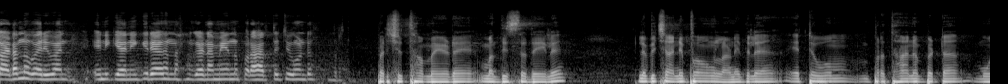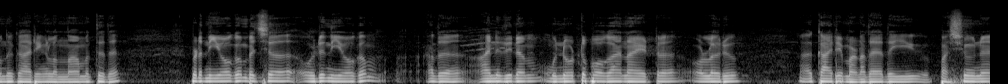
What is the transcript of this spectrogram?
കടന്നു വരുവാൻ എനിക്ക് അനുഗ്രഹം നൽകണമെന്ന് പ്രാർത്ഥിച്ചുകൊണ്ട് പരിശുദ്ധ അമ്മയുടെ മധ്യസ്ഥതയിൽ ലഭിച്ച അനുഭവങ്ങളാണ്. ഇതിൽ ഏറ്റവും പ്രധാനപ്പെട്ട മൂന്ന് കാര്യങ്ങൾ. ഒന്നാമത്തേത് ഇവിടെ നിയോഗം വെച്ച ഒരു നിയോഗം അത് അനുദിനം മുന്നോട്ട് പോകാനായിട്ട് ഉള്ളൊരു കാര്യമാണ്. അതായത് ഈ പശുവിനെ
